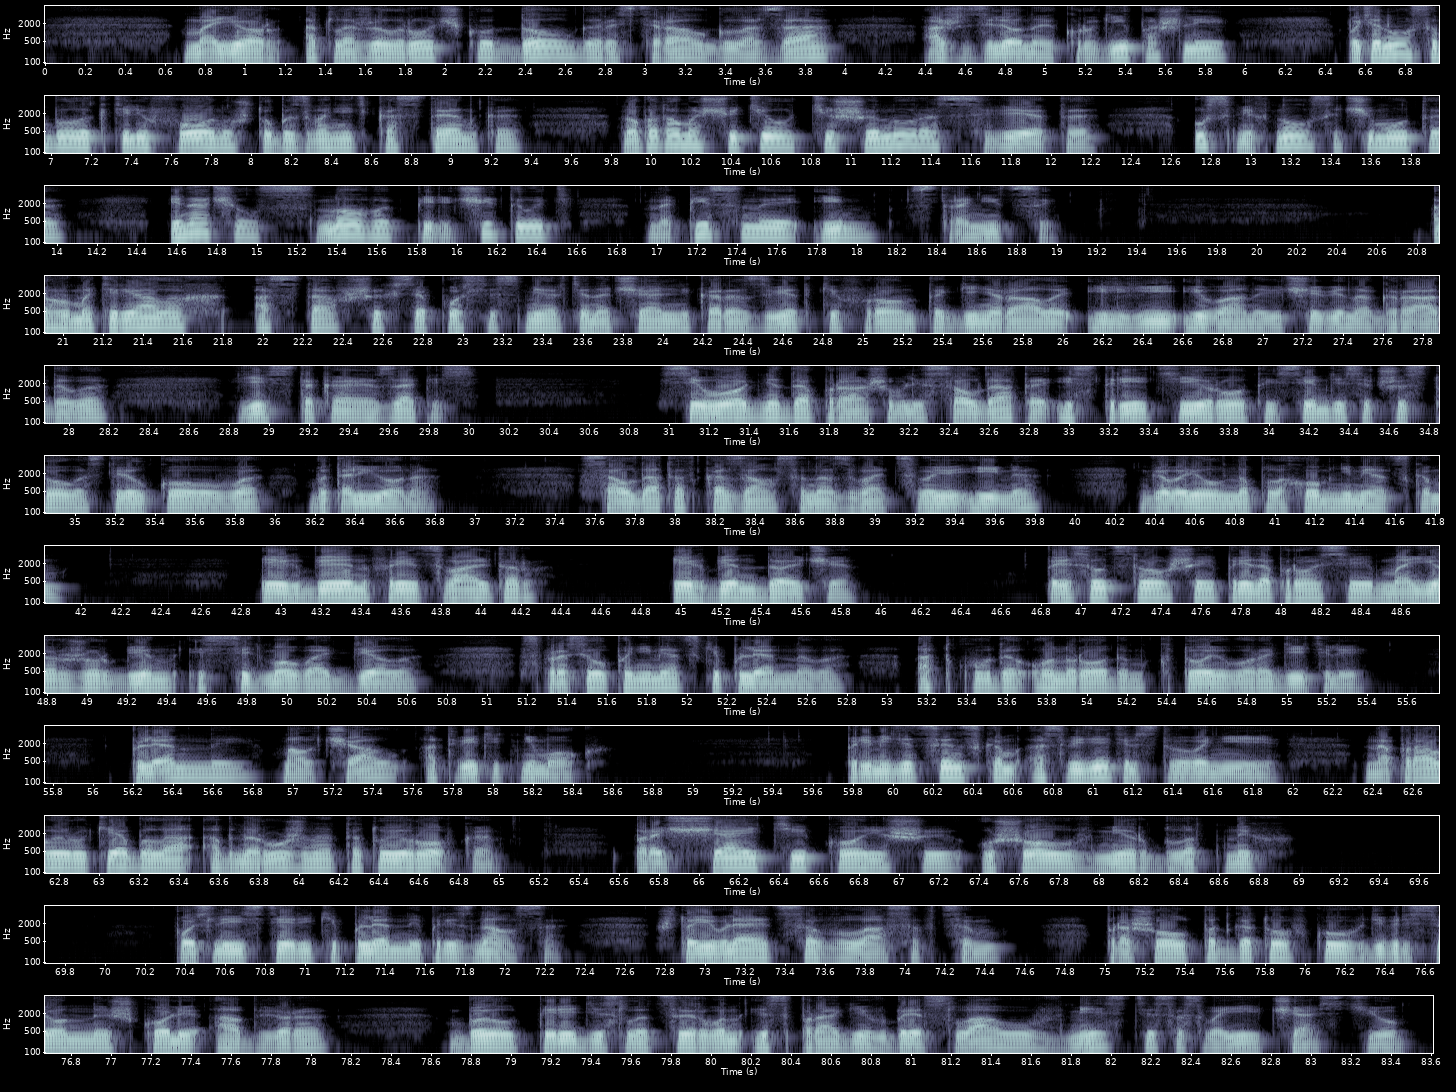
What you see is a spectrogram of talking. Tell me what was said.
Майор отложил ручку, долго растирал глаза, аж зеленые круги пошли — Потянулся было к телефону, чтобы звонить Костенко, но потом ощутил тишину рассвета, усмехнулся чему-то и начал снова перечитывать написанные им страницы. В материалах, оставшихся после смерти начальника разведки фронта генерала Ильи Ивановича Виноградова, есть такая запись. Сегодня допрашивали солдата из третьей роты 76-го стрелкового батальона. Солдат отказался назвать свое имя, говорил на плохом немецком. «Ich bin Фриц Вальтер, ich bin Deutsche». Присутствовавший при допросе майор Журбин из седьмого отдела спросил по-немецки пленного, откуда он родом, кто его родители. Пленный молчал, ответить не мог. При медицинском освидетельствовании на правой руке была обнаружена татуировка «Прощайте, кореши, ушел в мир блатных». После истерики пленный признался, что является власовцем, прошел подготовку в диверсионной школе Абвера, был передислоцирован из Праги в Бреславу вместе со своей частью.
